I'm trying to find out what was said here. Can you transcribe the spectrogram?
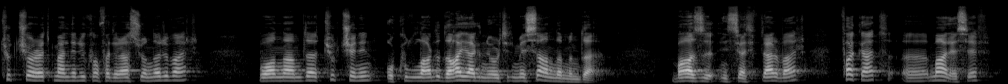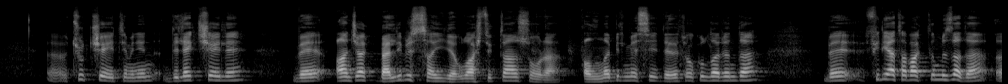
Türkçe Öğretmenleri Konfederasyonları var. Bu anlamda Türkçenin okullarda daha yaygın öğretilmesi anlamında bazı inisiyatifler var. Fakat e, maalesef e, Türkçe eğitiminin dilekçeyle ve ancak belli bir sayıya ulaştıktan sonra alınabilmesi devlet okullarında ve fiiliyata baktığımızda da e,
